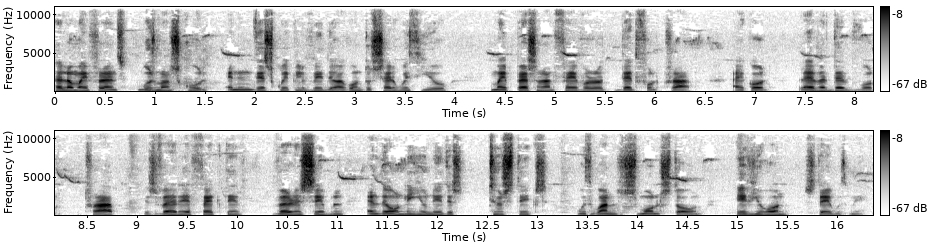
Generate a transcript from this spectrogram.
Hello my friends, Bushman School and in this quickly video I want to share with you my personal favorite deadfall trap. I call lever deadfall trap. It's very effective, very simple and the only you need is two sticks with one small stone. If you want, stay with me.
